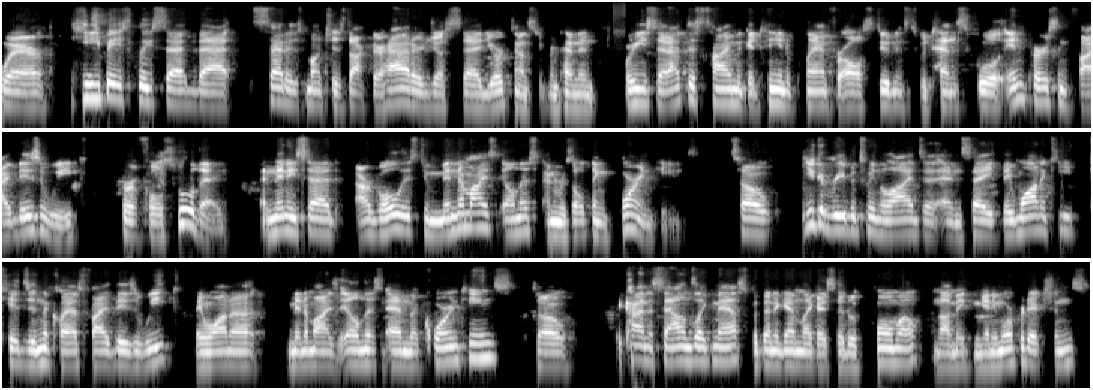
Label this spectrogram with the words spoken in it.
where he basically said that, said as much as Dr. Hattar just said, Yorktown superintendent, where he said, at this time, we continue to plan for all students to attend school in person five days a week for a full school day. And then he said, our goal is to minimize illness and resulting quarantines. So you could read between the lines and say they want to keep kids in the class five days a week. They want to minimize illness and the quarantines. So it kind of sounds like mass, but then again, like I said with Cuomo, I'm not making any more predictions,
